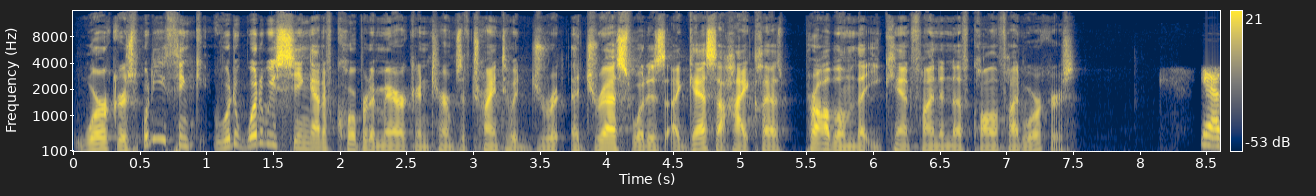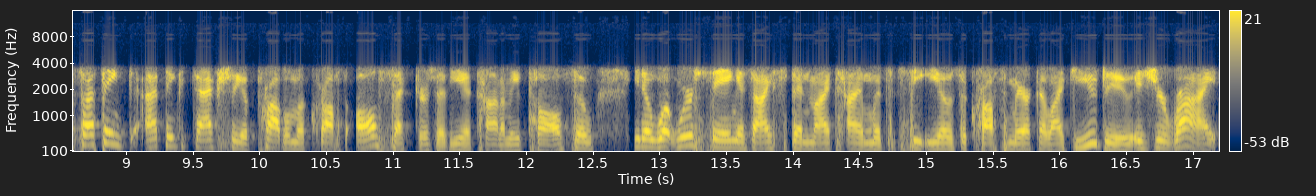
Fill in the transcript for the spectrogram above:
workers. What do you think? What, what are we seeing out of corporate America in terms of trying to ad- address what is, I guess, a high class problem that you can't find enough qualified workers? Yeah, so I think I think it's actually a problem across all sectors of the economy, Paul. So, you know, what we're seeing as I spend my time with CEOs across America like you do is you're right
